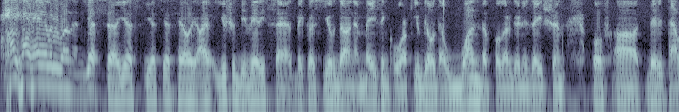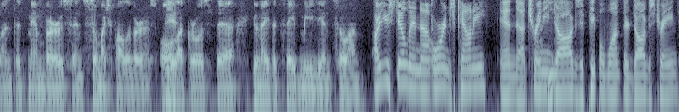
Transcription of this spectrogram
Hi, hi, hi, everyone. And yes, uh, yes, yes, yes, Haley, I, you should be very sad because you've done amazing work. You built a wonderful organization of uh, very talented members and so much followers all Yeah. across the United States media and so on. Are you still in uh, Orange County and uh, training dogs if people want their dogs trained?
